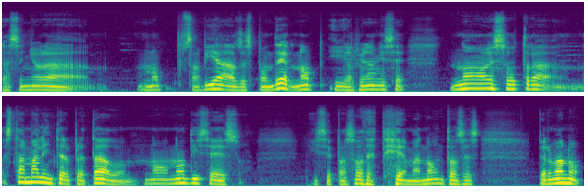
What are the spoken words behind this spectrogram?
La señora no sabía responder, ¿no? Y al final me dice, no es otra, está mal interpretado, no, no dice eso. y se pasó de tema, ¿no? Entonces, pero hermano,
